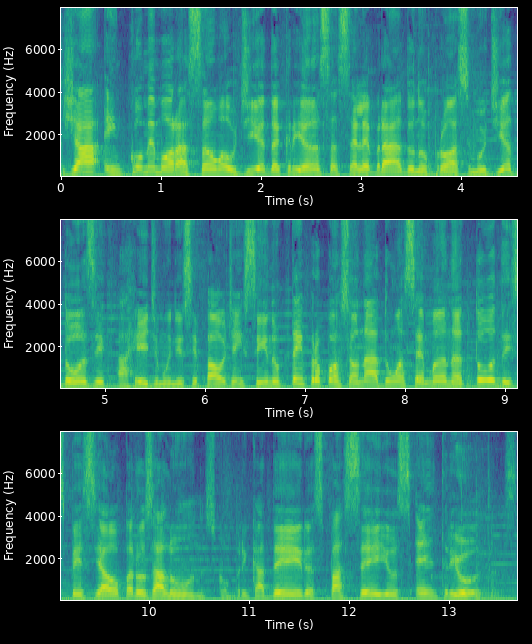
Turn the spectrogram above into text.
Já em comemoração ao Dia da Criança, celebrado no próximo dia 12, a Rede Municipal de Ensino tem proporcionado uma semana toda especial para os alunos, com brincadeiras, passeios, entre outros.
